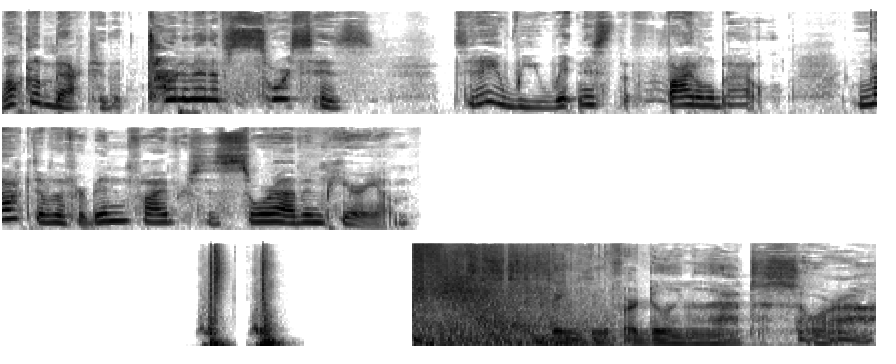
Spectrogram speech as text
welcome back to the Tournament of Sources. Today we witness the final battle, Nokt of the Forbidden Five versus Sora of Imperium. Thank you for doing that, Sora.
